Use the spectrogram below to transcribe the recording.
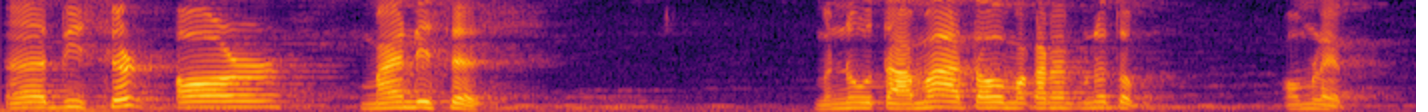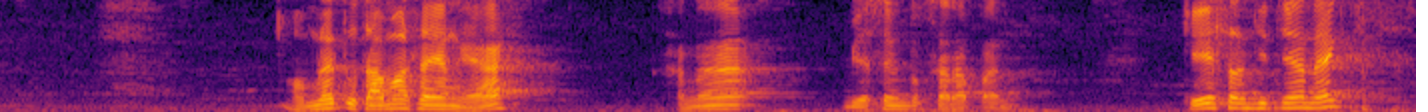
uh, dessert or main dishes. Menu utama atau makanan penutup? Omelet. Omelet utama sayang ya. Karena biasanya untuk sarapan. Oke, selanjutnya next.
